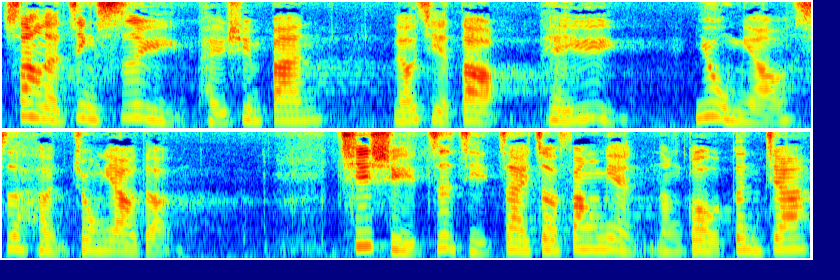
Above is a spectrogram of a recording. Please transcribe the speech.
上了静思语培训班，了解到培育幼苗是很重要的，期许自己在这方面能够更加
